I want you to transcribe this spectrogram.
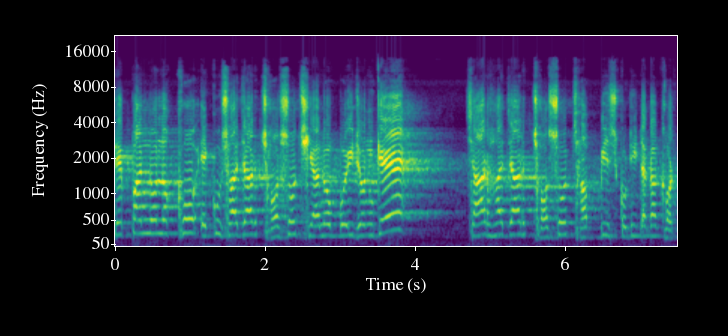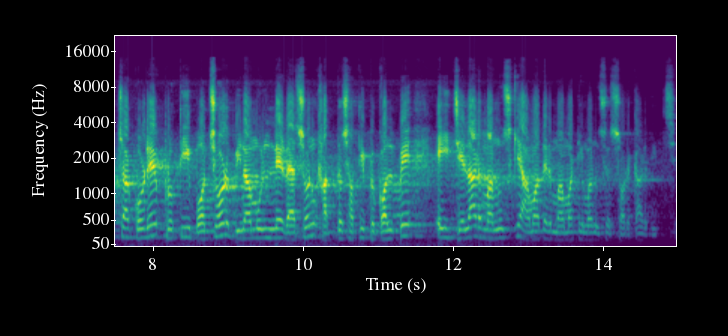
তেপ্পান্ন লক্ষ একুশ হাজার ছশো ছিয়ানব্বই জনকে চার হাজার ছশো ছাব্বিশ কোটি টাকা খরচা করে প্রতি বছর বিনামূল্যে রেশন, খাদ্যসাথী প্রকল্পে এই জেলার মানুষকে আমাদের মামাটি মানুষের সরকার দিচ্ছে।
